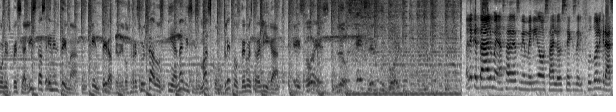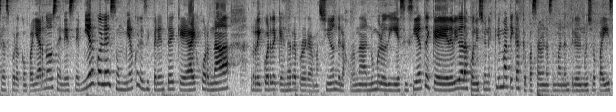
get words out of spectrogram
con especialistas en el tema. Entérate de los resultados y análisis más completos de nuestra liga. Esto es Los Ex del Fútbol. Hola, ¿qué tal? Buenas tardes, bienvenidos a los ex del fútbol. Gracias por acompañarnos en este miércoles, un miércoles diferente que hay jornada. Recuerde que es la reprogramación de la jornada número 17, que debido a las condiciones climáticas que pasaron la semana anterior en nuestro país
